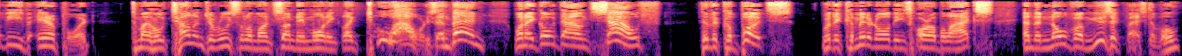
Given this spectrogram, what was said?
Aviv airport to my hotel in Jerusalem on Sunday morning, like two hours. And then when I go down south to the kibbutz, where they committed all these horrible acts, and the Nova Music Festival,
